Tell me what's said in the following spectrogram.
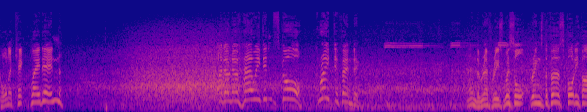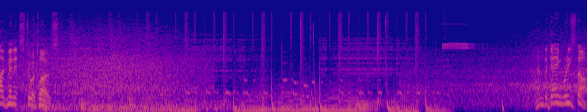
Corner kick played in. I don't know how he didn't score. Great defending. And the referee's whistle brings the first 45 minutes to a close. And the game restarts.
